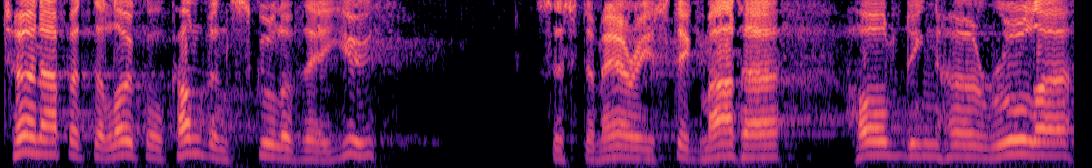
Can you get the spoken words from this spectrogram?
turn up at the local convent school of their youth, Sister Mary Stigmata, holding her ruler,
